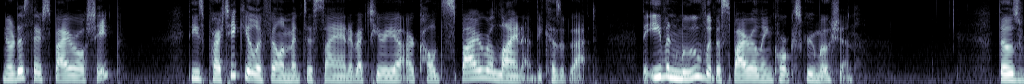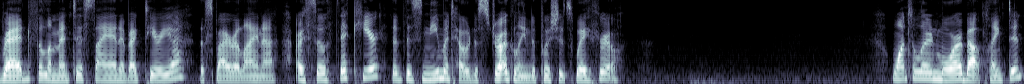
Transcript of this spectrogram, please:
Notice their spiral shape? These particular filamentous cyanobacteria are called spirulina because of that. They even move with a spiraling corkscrew motion. Those red filamentous cyanobacteria, the spirulina, are so thick here that this nematode is struggling to push its way through. Want to learn more about plankton?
